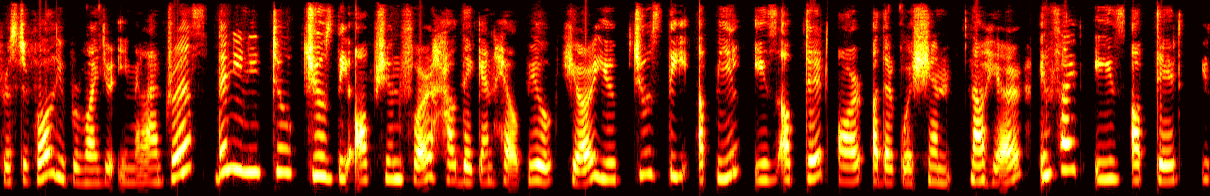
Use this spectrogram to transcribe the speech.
First of all, you provide your email address. Then you need to choose the option for how they can help you. Here you choose the appeal is update or other question. Now here inside is update. You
